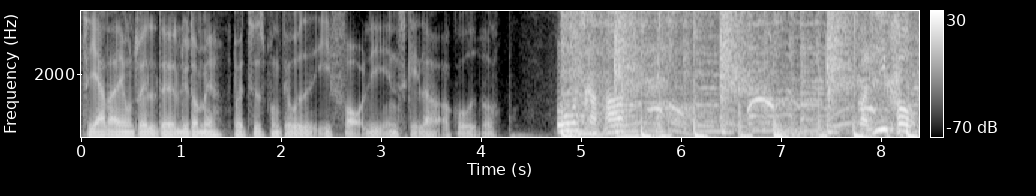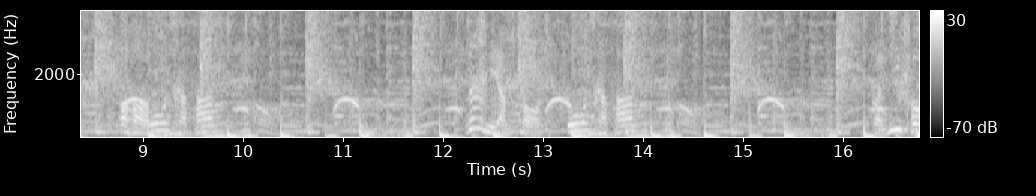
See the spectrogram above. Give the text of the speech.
til, jer, der eventuelt øh, lytter med på et tidspunkt derude. I får lige en skiller at gå ud på. Ugens rapport. Gå lige på og hold. Ugens rapport. Ved mere om sport. Ugens rapport. Gå lige på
